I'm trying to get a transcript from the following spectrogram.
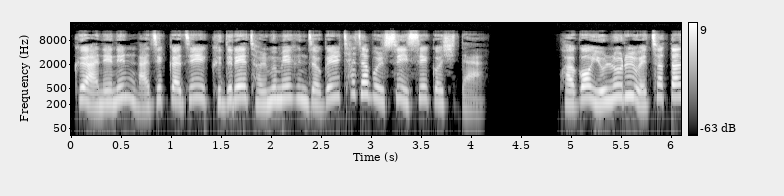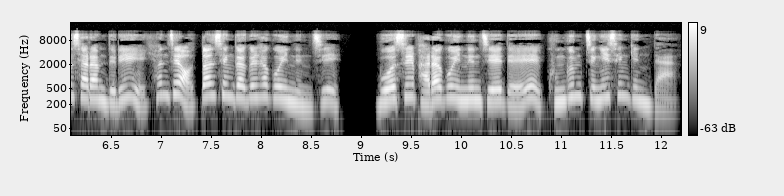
그 안에는 아직까지 그들의 젊음의 흔적을 찾아볼 수 있을 것이다. 과거 욜로를 외쳤던 사람들이 현재 어떤 생각을 하고 있는지, 무엇을 바라고 있는지에 대해 궁금증이 생긴다.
